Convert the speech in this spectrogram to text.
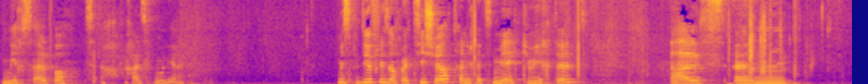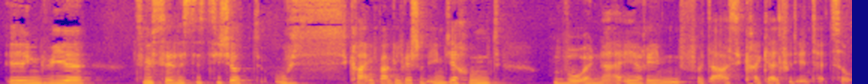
mich selber, ich kann es formulieren mein Bedürfnis nach einem T-Shirt habe ich jetzt mehr gewichtet, als ähm, irgendwie zu wissen, dass das T-Shirt aus kein Bangladesch oder Indien kommt, wo eine Näherin für das kein Geld verdient hat. So.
